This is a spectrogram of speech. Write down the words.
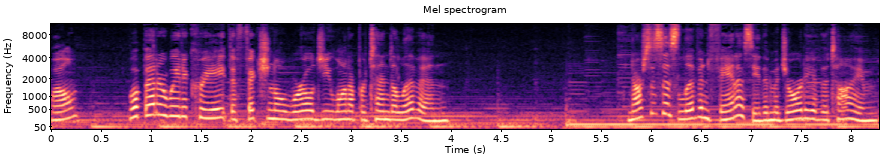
Well, what better way to create the fictional world you want to pretend to live in? Narcissists live in fantasy the majority of the time,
